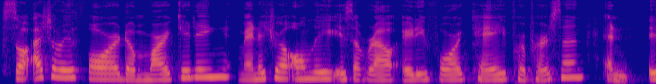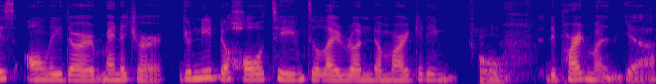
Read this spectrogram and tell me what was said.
So actually, for the marketing manager only is around 84k per person, and it's only the manager. You need the whole team to like run the marketing. Oh. Department, yeah,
